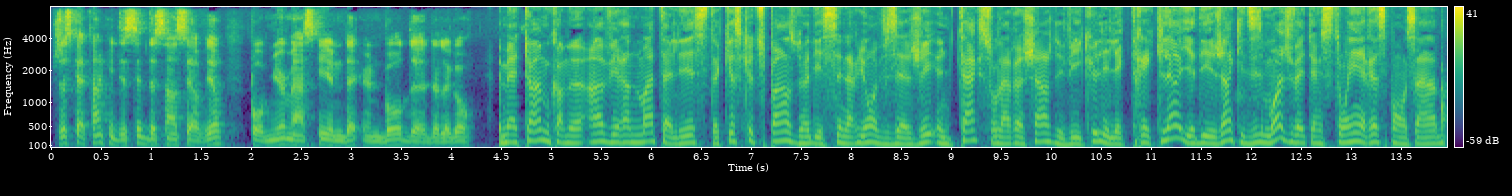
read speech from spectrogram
jusqu'à temps qu'ils décident de s'en servir pour mieux masquer une, une bourde de, de Legault. Mais Tom, comme euh, environnementaliste, qu'est-ce que tu penses d'un des scénarios envisagés, une taxe sur la recharge des véhicules électriques? Là, il y a des gens qui disent, moi, je vais être un citoyen responsable,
